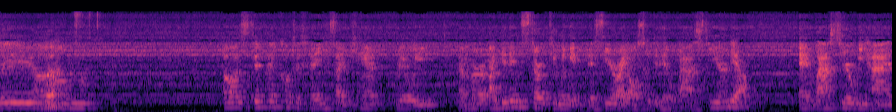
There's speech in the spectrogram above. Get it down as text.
leave. Um, oh, it's difficult to say because I can't really remember. I didn't start doing it this year. I also did it last year. yeah. And last year we had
